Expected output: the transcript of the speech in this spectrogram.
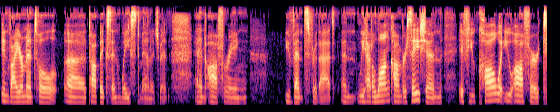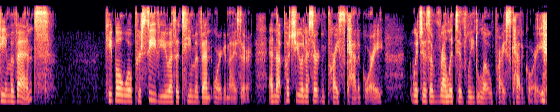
environmental uh, topics and waste management and offering events for that. And we had a long conversation. If you call what you offer team events, people will perceive you as a team event organizer. And that puts you in a certain price category, which is a relatively low price category.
